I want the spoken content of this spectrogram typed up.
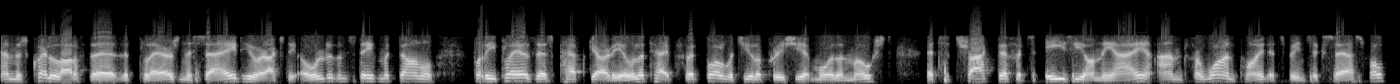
and there's quite a lot of the, the players in the side who are actually older than Steve McDonnell. But he plays this Pep Guardiola type football, which you'll appreciate more than most. It's attractive, it's easy on the eye, and for Warrenpoint, it's been successful.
